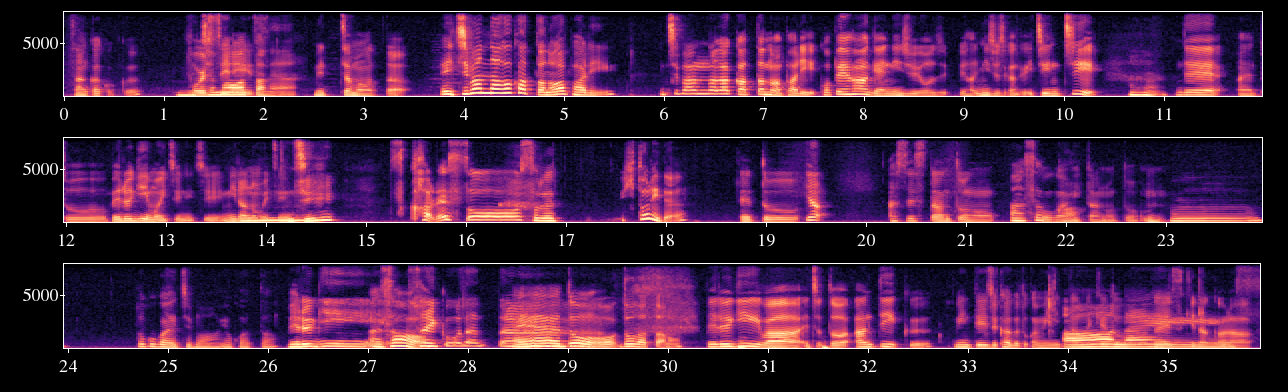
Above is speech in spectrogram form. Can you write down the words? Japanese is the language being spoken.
？3カ国。めっちゃ回ったね。めっちゃ回った。え、一番長かったのがパリ？一番長かったのはパリ。コペンハーゲン24時いや24時間というか1日。うん。で、えっとベルギーも1日。ミラノも1日疲れそう。それ、一人で？えっといやアシスタントのあ、そ子がい。たのと、うん、うーん。どこが一番良かった？ベルギーあそう。最高だった。えー、どう？どうだったの？ベルギーはえちょっとアンティークヴィンテージ家具とか見に行ったんだけどあー大好きだから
